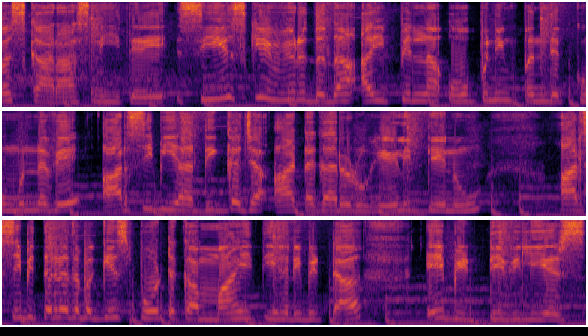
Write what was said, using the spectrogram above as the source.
ನಮಸ್ಕಾರ ಸ್ನೇಹಿತರೆ ಸಿಎಸ್ಕೆ ವಿರುದ್ಧದ ಐಪಿಎಲ್ನ ಓಪನಿಂಗ್ ಪಂದ್ಯಕ್ಕೂ ಮುನ್ನವೇ ಆರ್ಸಿಬಿಯ ದಿಗ್ಗಜ ಆಟಗಾರರು ಹೇಳಿದ್ದೇನು? ಆರ್ಸಿಬಿ ತಂಡದ ಬಗ್ಗೆ ಸ್ಫೋಟಕ ಮಾಹಿತಿ ಹರಿಬಿಟ್ಟ ಎಬಿ ಡಿವಿಲಿಯರ್ಸ್.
